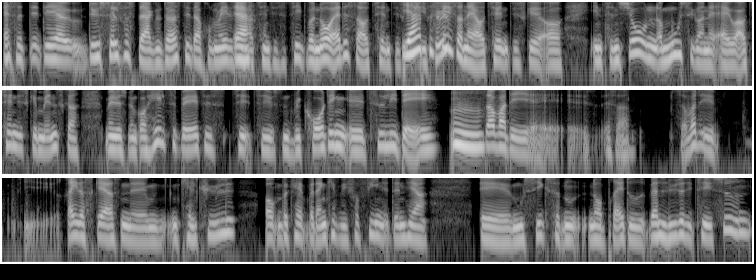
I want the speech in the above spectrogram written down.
Altså, det, det, er jo, det er jo selvforstærkende. Det er også det, der er problematisk ja. med autenticitet. Hvornår er det så autentisk? Ja, Fordi følelserne er autentiske, og intentionen og musikerne er jo autentiske mennesker. Men hvis man går helt tilbage til, til, til sådan recording øh, tidlige dage, mm. så var det, øh, altså, så var det ret og skær sådan, øh, en kalkyle om, hvad kan, hvordan kan vi forfine den her øh, musik, så den når bredt ud. Hvad lytter de til i syden?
